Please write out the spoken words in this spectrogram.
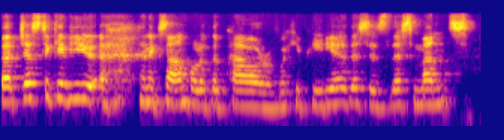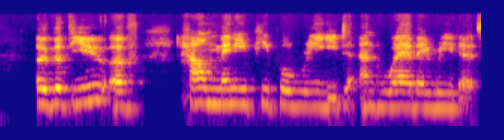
but just to give you an example of the power of Wikipedia, this is this month's overview of how many people read and where they read it.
